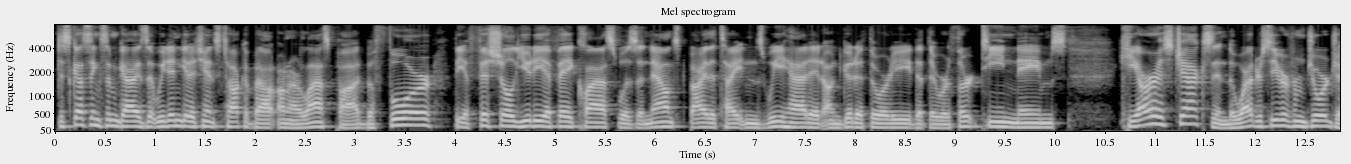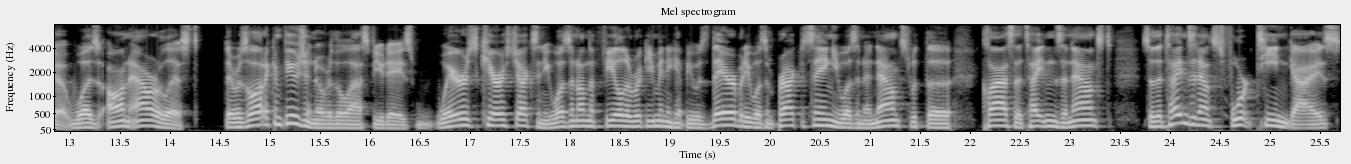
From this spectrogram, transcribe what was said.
discussing some guys that we didn't get a chance to talk about on our last pod. Before the official UDFA class was announced by the Titans, we had it on good authority that there were 13 names. Kearis Jackson, the wide receiver from Georgia, was on our list there was a lot of confusion over the last few days. Where's Kearis Jackson? He wasn't on the field at rookie minicamp. He was there, but he wasn't practicing. He wasn't announced with the class the Titans announced. So the Titans announced 14 guys.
